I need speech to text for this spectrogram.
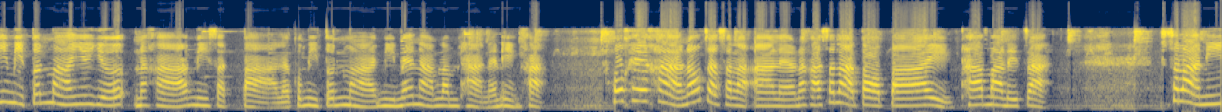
ที่มีต้นไม้เยอะๆนะคะ มีสัตว์ป่าแล้วก็มีต้นไม้ มีแม่น้ำลำธารนั่นเองค่ะ โอเคค่ะ นอกจากสระอาแล้วนะคะ สระต่อไปภาพมาเลยจ้ะ สระนี้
